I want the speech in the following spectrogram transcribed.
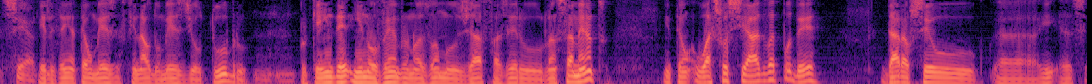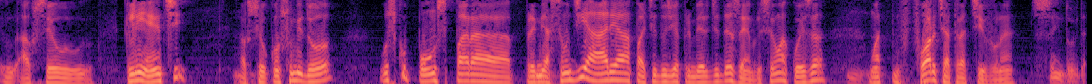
Certo. Ele tem até o mês, final do mês de outubro, uhum. porque em, de, em novembro nós vamos já fazer o lançamento. Então, o associado vai poder dar ao seu, uh, ao seu cliente, ao seu consumidor, os cupons para premiação diária a partir do dia 1 de dezembro. Isso é uma coisa, uma, um forte atrativo, né? Sem dúvida.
